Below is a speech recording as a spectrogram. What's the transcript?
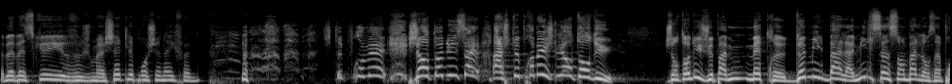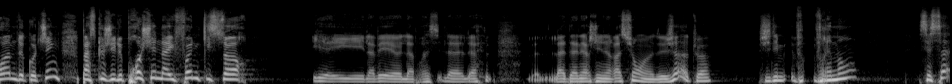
Eh ben Parce que je m'achète les prochains iPhones. je te promets, j'ai entendu ça. Ah, je te promets, je l'ai entendu. J'ai entendu, je vais pas mettre 2000 balles à 1500 balles dans un programme de coaching parce que j'ai le prochain iPhone qui sort il avait euh, la, dernière génération hein, déjà, tu vois. J'ai dit, vraiment C'est ça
